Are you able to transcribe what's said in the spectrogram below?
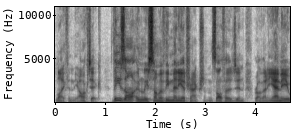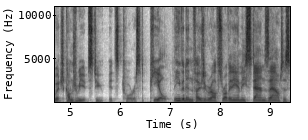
life in the Arctic. These are only some of the many attractions offered in Rovaniemi, which contributes to its tourist appeal. Even in photographs, Rovaniemi stands out as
